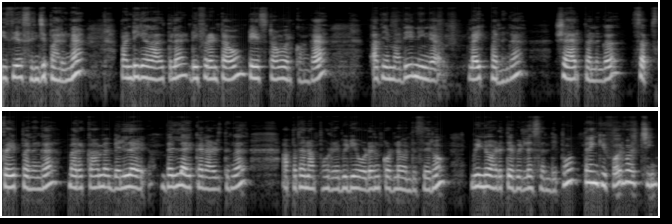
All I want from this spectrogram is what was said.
ஈஸியாக செஞ்சு பாருங்கள் பண்டிகை காலத்தில் டிஃப்ரெண்ட்டாகவும் டேஸ்ட்டாகவும் இருக்குங்க. அதே மாதிரி நீங்கள் லைக் பண்ணுங்கள் ஷேர் பண்ணுங்கள் சப்ஸ்கிரைப் பண்ணுங்கள் மறக்காமல் பெல் பெல் ஐக்கன் அழுத்துங்க. அப்போ தான் நான் போடுற வீடியோ உடனுக்குடனே வந்து சேரும். மீண்டும் அடுத்த வீடியோவில் சந்திப்போம். தேங்க்யூ ஃபார் வாட்சிங்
